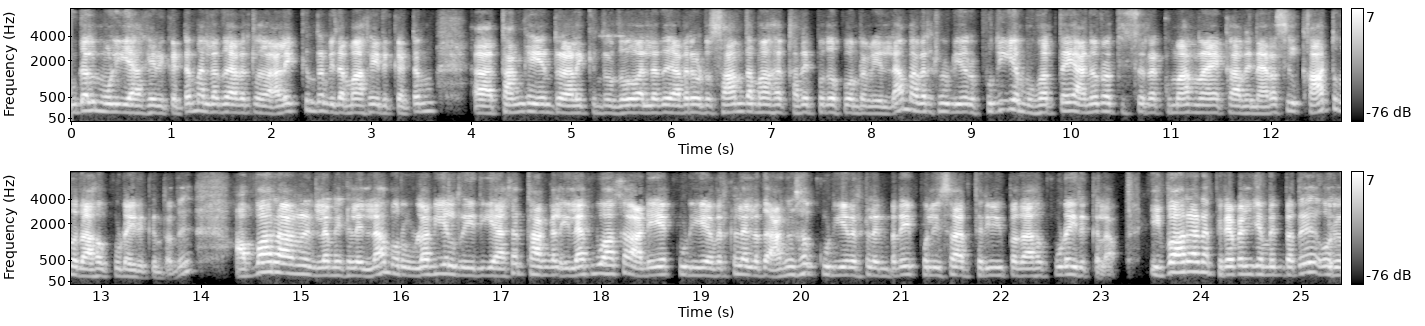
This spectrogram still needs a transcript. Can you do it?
உடல் மொழியாக இருக்கட்டும் அல்லது அவர்கள் அழைக்கின்ற விதமாக இருக்கட்டும் அஹ், தங்கை என்று அழைக்கின்றதோ அல்லது அவரோடு சாந்தமாக கதைப்பதோ போன்றவை எல்லாம் அவர்களுடைய ஒரு புதிய முகத்தை அனுரத் குமார் நாயக்காவின் அரசில் காட்டுவதாக கூட இருக்கின்றது. அவ்வாறான நிலைமைகள் எல்லாம் ஒரு உளவியல் ரீதியாக தாங்கள் இலகுவாக அடைய அடையக்கூடியவர்கள் அல்லது அணுகக்கூடியவர்கள் என்பதை போலீசார் தெரிவிப்பதாக கூட இருக்கலாம். இவ்வாறான பிரபல்யம் என்பது ஒரு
